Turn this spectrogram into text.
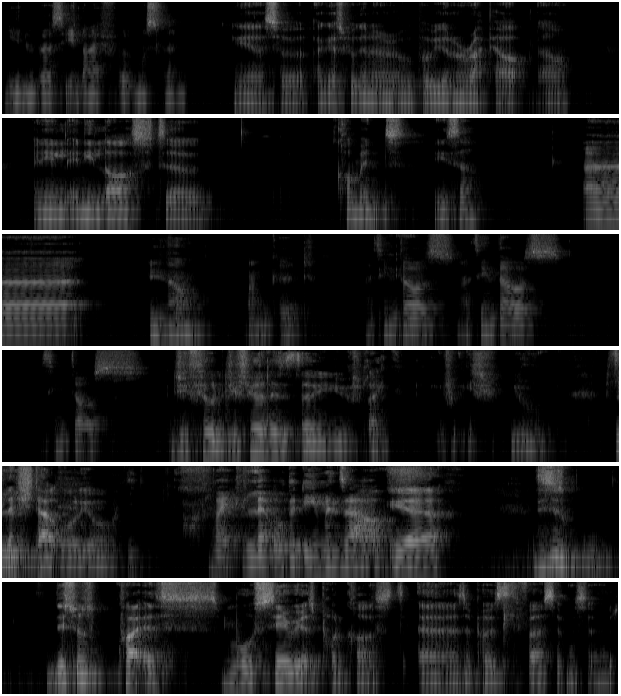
university life for a Muslim. Yeah, so I guess we're gonna we're probably gonna wrap it up now. Any any last uh, comments, Isa? Uh, no, I'm good. I think that was. I think that was. I think that was. Do you feel do you feel as though you've like you fleshed out all your Like let all the demons out. yeah? This is this was quite a more serious podcast uh, as opposed to the first episode.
